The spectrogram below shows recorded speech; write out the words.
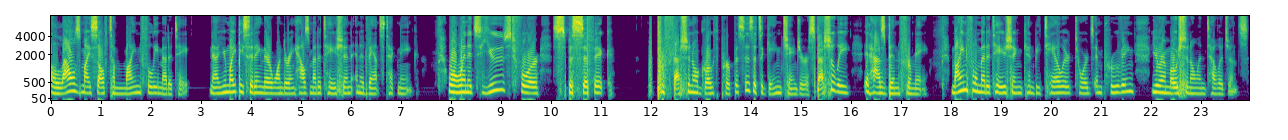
allows myself to mindfully meditate. Now, you might be sitting there wondering how's meditation an advanced technique? Well, when it's used for specific professional growth purposes, it's a game changer, especially it has been for me. Mindful meditation can be tailored towards improving your emotional intelligence,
